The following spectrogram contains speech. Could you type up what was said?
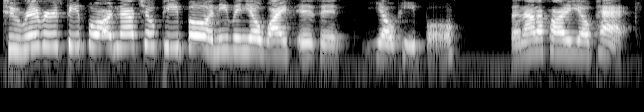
Two Rivers people are not your people, and even your wife isn't your people. They're not a part of your pack.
